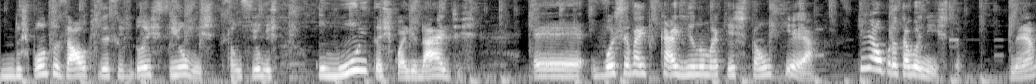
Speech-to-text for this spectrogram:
um dos pontos altos desses dois filmes, que são filmes com muitas qualidades, é, você vai cair numa questão que é quem é o protagonista, né?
